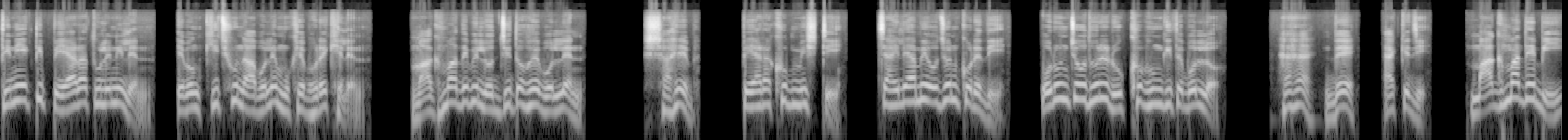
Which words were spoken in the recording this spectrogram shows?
তিনি একটি পেয়ারা তুলে নিলেন এবং কিছু না বলে মুখে ভরে খেলেন। মাঘমা দেবী লজ্জিত হয়ে বললেন সাহেব, পেয়ারা খুব মিষ্টি। চাইলে আমি ওজন করে দিই। অরুণ চৌধুরী রুক্ষ ভঙ্গিতে বলল হ্যাঁ হ্যাঁ দে, এক কেজি। মাঘমা দেবী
